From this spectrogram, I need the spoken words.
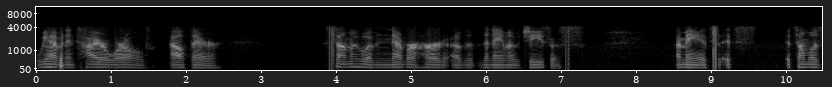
we have an entire world out there, some who have never heard of the name of Jesus. I mean, it's it's it's almost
